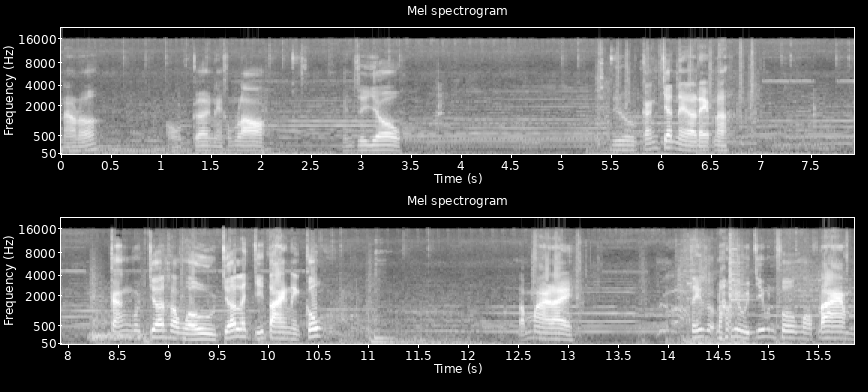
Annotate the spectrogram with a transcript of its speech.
Nào nữa. Ok này không lo. Mình di vô. Đi vô cắn chết này là đẹp nè. Cắn có chết không? Ừ chết lấy chỉ tan này cút. Đấm ai đây? Tiếp tục đấm vô vị trí minh phương, một đam.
